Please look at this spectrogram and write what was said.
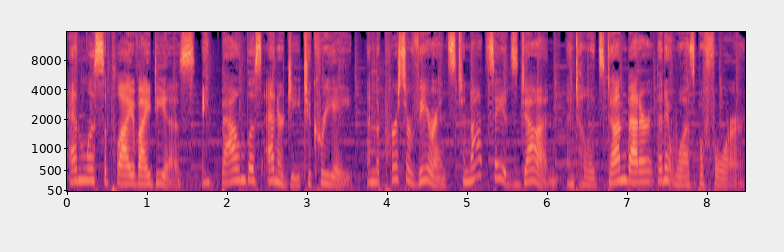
endless supply of ideas, a boundless energy to create, and the perseverance to not say it's done until it's done better than it was before.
